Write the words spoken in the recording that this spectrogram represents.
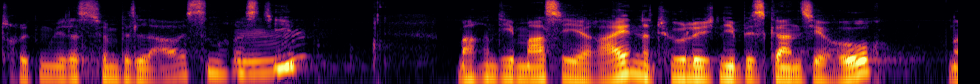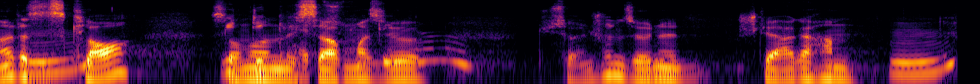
drücken wir das so ein bisschen aus, den Rösti. Machen die Masse hier rein. Natürlich nie bis ganz hier hoch, ne, das ist klar. Sondern ich sage mal so, die sollen schon so eine Stärke haben. In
